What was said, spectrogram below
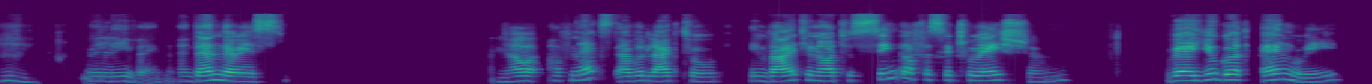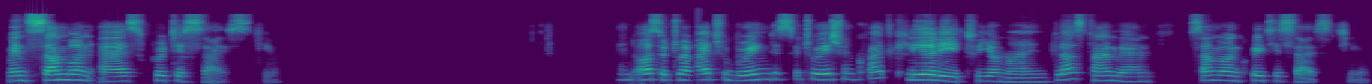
Hmm, relieving. And then there is now of next, I would like to invite you now to think of a situation where you got angry when someone else criticized you. And also try to bring the situation quite clearly to your mind. Last time when someone criticized you.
